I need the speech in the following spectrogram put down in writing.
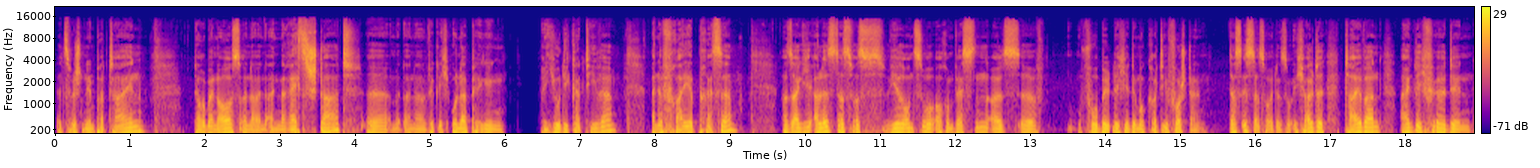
äh, zwischen den Parteien. Darüber hinaus ein, ein, ein Rechtsstaat äh, mit einer wirklich unabhängigen Judikative, eine freie Presse. Also eigentlich alles das, was wir uns so auch im Westen als äh, vorbildliche Demokratie vorstellen. Das ist das heute so. Ich halte Taiwan eigentlich für, den,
